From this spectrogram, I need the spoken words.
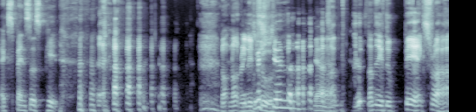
expenses paid. not not really true Question. Yeah. Some, something to pay extra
